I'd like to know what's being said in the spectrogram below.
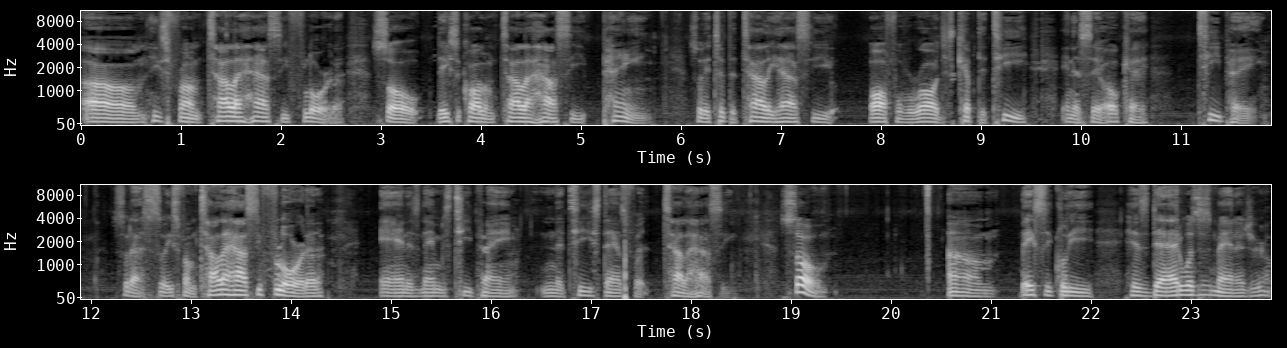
Um, he's from Tallahassee, Florida. So they used to call him Tallahassee Pain. So they took the Tallahassee off overall, just kept the T, and they said, okay, T Pain. So that's so he's from Tallahassee, Florida, and his name is T Pain, and the T stands for Tallahassee. So, um, basically, his dad was his manager.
